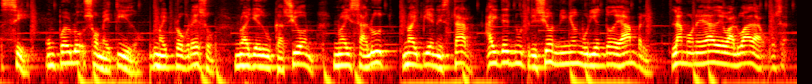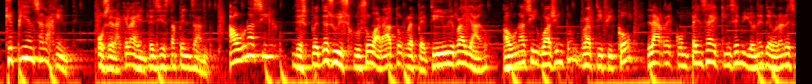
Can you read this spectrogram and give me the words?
sí, un pueblo sometido, no hay progreso, no hay educación, no hay salud, no hay bienestar, hay desnutrición, niños muriendo de hambre, la moneda devaluada, o sea, ¿qué piensa la gente? ¿O será que la gente sí está pensando? Aún así, después de su discurso barato, repetido y rayado, aún así Washington ratificó la recompensa de 15 millones de dólares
